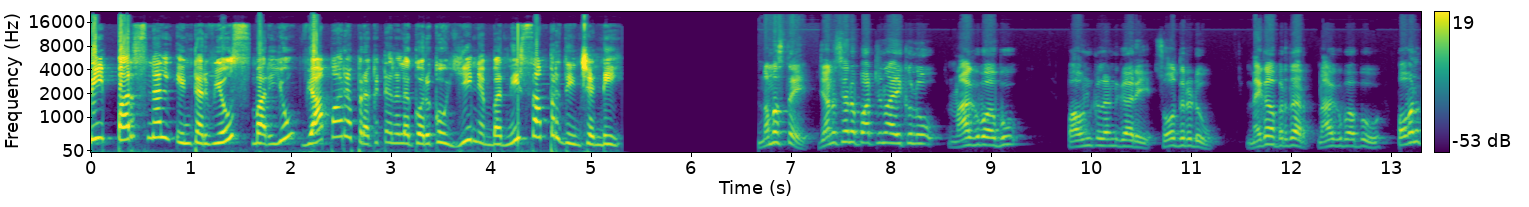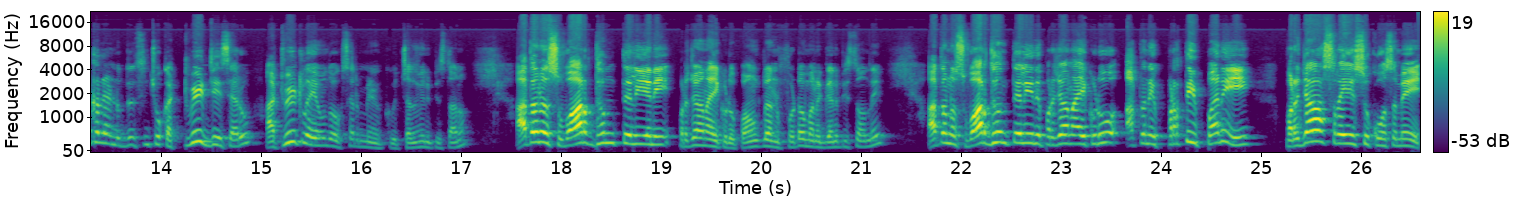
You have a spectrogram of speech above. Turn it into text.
మీ personal interviews మరియు వ్యాపార ప్రకటనల కొరకు ఈ నెంబర్ని సంప్రదించండి. నమస్తే జనసేన పార్టీ నాయకులు నాగబాబు పవన్ కళ్యాణ్ గారి సోదరుడు మెగా బ్రదర్ నాగబాబు పవన్ కళ్యాణ్ ఉద్దేశించి ఒక ట్వీట్ చేశారు. ఆ ట్వీట్లో ఏముందో ఒకసారి మీకు చదివి వినిపిస్తాను. అతను స్వార్థం తెలియని ప్రజానాయకుడు. పవన్ కళ్యాణ్ ఫోటో మనకు కనిపిస్తోంది. అతను స్వార్థం తెలియని ప్రజానాయకుడు. అతని ప్రతి పని ప్రజాశ్రేయస్సు కోసమే.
